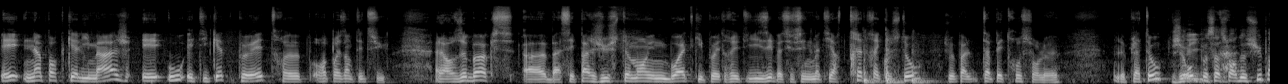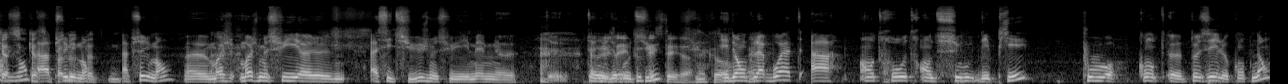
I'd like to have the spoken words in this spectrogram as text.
et n'importe quelle image et ou étiquette peut être euh, représentée dessus. Alors The Box, euh, bah, c'est pas justement une boîte qui peut être réutilisée parce que c'est une matière très très costaud. Je veux pas le taper trop sur le, le plateau. Jérôme Oui. peut s'asseoir dessus par Casse- exemple Absolument, plate- absolument. Euh, moi, je, moi, je me suis euh, assis dessus, je me suis même euh, ah tenu oui, debout dessus. testé. Et donc la boîte a, entre autres, en dessous des pieds pour compte- euh, peser le contenant.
